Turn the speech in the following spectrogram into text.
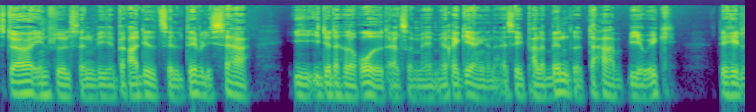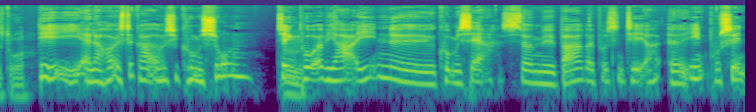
større indflydelse, end vi er berettiget til. Det er vel især i, i det, der hedder rådet, altså med, med regeringerne. Altså i parlamentet, der har vi jo ikke det hele store. Det er i allerhøjeste grad også i kommissionen. Tænk mm. på, at vi har en øh, kommissær, som øh, bare repræsenterer øh, 1%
